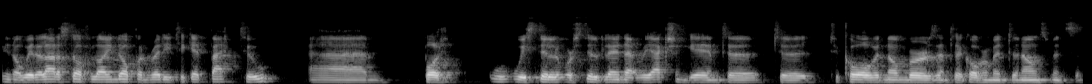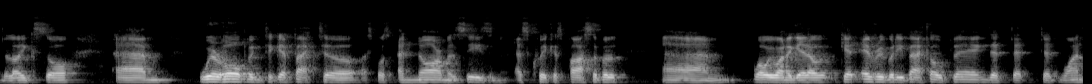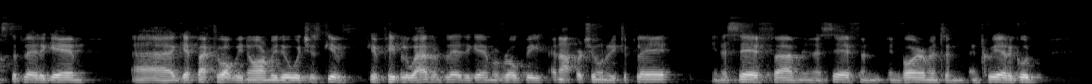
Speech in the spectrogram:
you know we had a lot of stuff lined up and ready to get back to, um, but we still we're still playing that reaction game to to to COVID numbers and to government announcements and the like. So um, we're hoping to get back to, I suppose, a normal season as quick as possible. Um, what we want to get out, get everybody back out playing that that that wants to play the game. Uh, get back to what we normally do, which is give give people who haven't played the game of rugby an opportunity to play in a safe um, in a safe and environment and, and create a good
